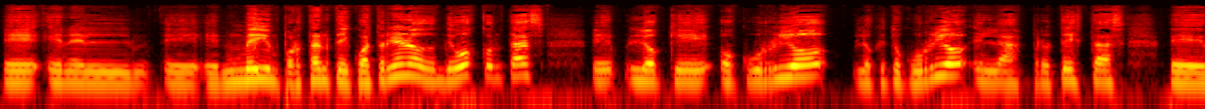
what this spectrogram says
eh, en, el, eh, en un medio importante ecuatoriano donde vos contás eh, lo que ocurrió, lo que te ocurrió en las protestas eh,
